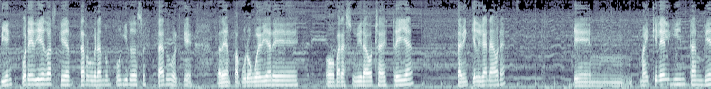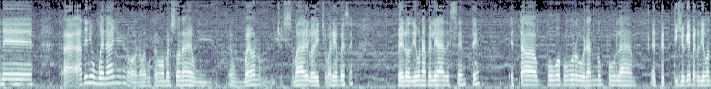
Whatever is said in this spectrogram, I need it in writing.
bien por Eddie Edwards que está recuperando un poquito de su estatus porque la dejan para puro huevear eh, o para subir a otra estrella. Está bien que él gana ahora. Eh, Michael Elgin también es- ha, ha tenido un buen año, no, no me gusta como persona, es un, es un su madre, lo he dicho varias veces, pero dio una pelea decente está poco a poco recuperando un poco la, el prestigio que perdió con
